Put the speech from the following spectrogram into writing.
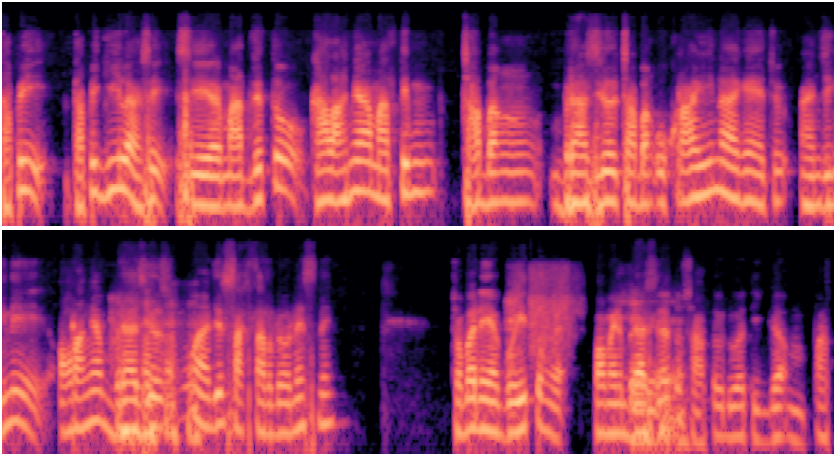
Tapi tapi gila sih si Madrid tuh kalahnya sama tim cabang Brazil cabang Ukraina kayaknya cu. Anjing nih orangnya Brazil semua anjir Shakhtar Donetsk nih. Coba nih ya gue hitung ya. Pemain Iya, Brazil iya. tuh satu dua tiga empat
